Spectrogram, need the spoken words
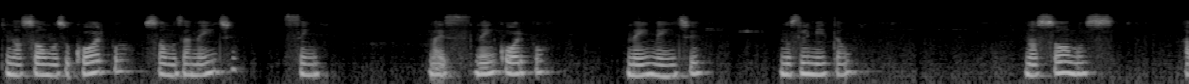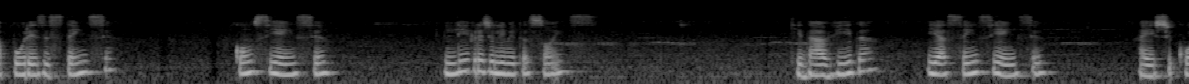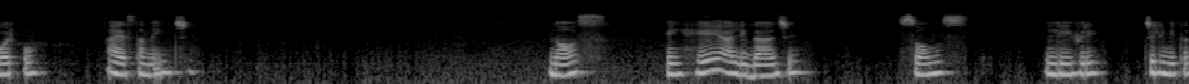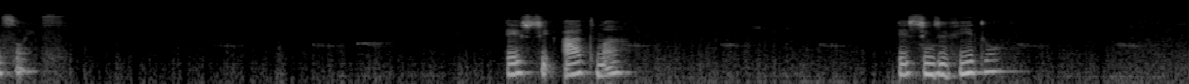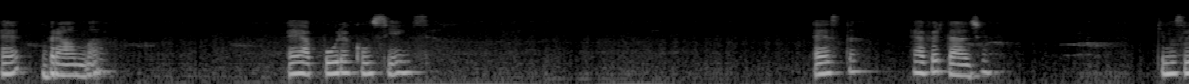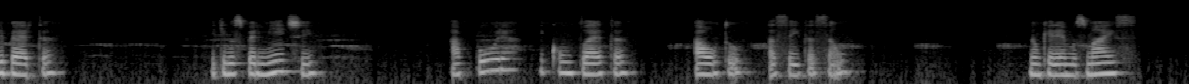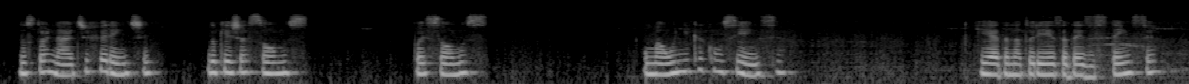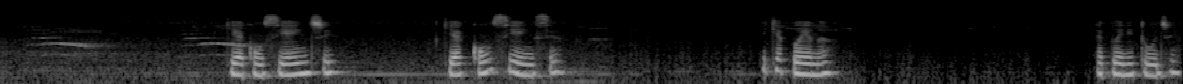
Que nós somos o corpo, somos a mente, sim, mas nem corpo, nem mente nos limitam. Nós somos a pura existência, consciência livre de limitações, que dá a vida e a ciência a este corpo, a esta mente. Nós, em realidade, somos livre de limitações. este Atma, este indivíduo é Brahma, é a pura consciência. Esta é a verdade que nos liberta e que nos permite a pura e completa autoaceitação. Não queremos mais nos tornar diferente do que já somos, pois somos uma única consciência que é da natureza da existência, que é consciente que é consciência e que é plena, é plenitude.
